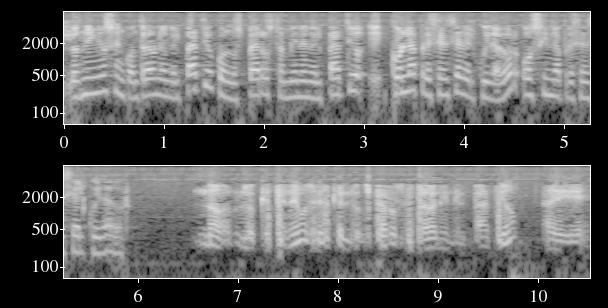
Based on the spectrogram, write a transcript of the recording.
los niños se encontraron en el patio, con los perros también en el patio, eh, con la presencia del cuidador o sin la presencia del cuidador. No, lo que tenemos es que los perros estaban en el patio, eh,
